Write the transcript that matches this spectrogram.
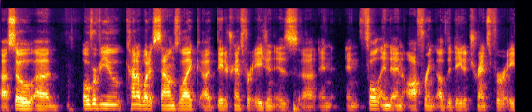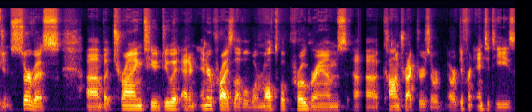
Uh, so uh, overview, kind of what it sounds like. Uh, data transfer agent is uh, an, an full end-to-end offering of the data transfer agent service, uh, but trying to do it at an enterprise level where multiple programs, uh, contractors, or, or different entities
